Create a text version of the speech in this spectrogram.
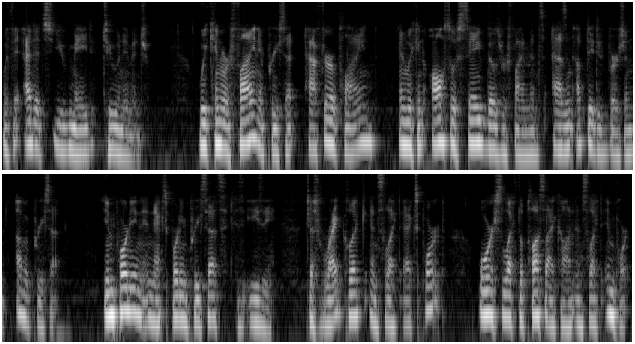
with the edits you've made to an image. We can refine a preset after applying, and we can also save those refinements as an updated version of a preset. Importing and exporting presets is easy. Just right click and select export, or select the plus icon and select import.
